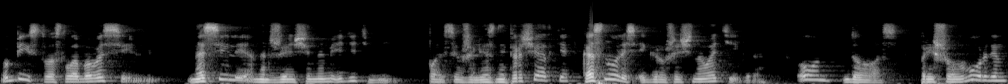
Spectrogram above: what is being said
Убийство слабого сильным. Насилие над женщинами и детьми. Пальцы в железной перчатке коснулись игрушечного тигра. Он, Доас, пришел в орден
